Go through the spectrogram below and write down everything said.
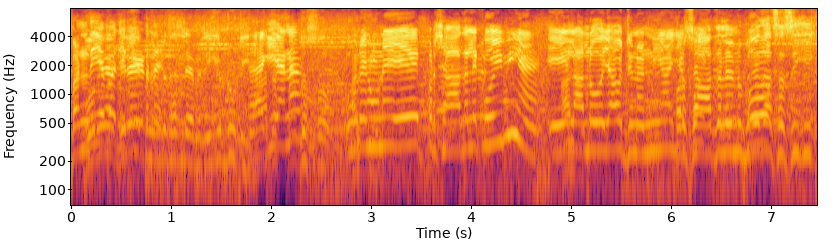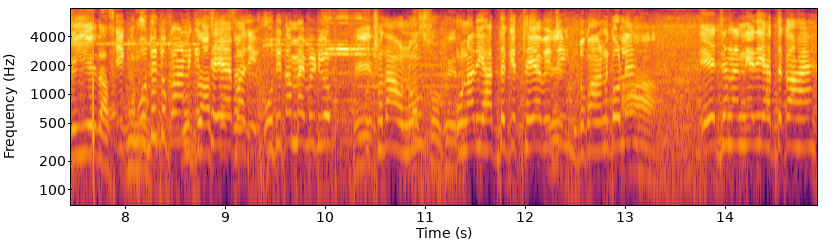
ਬੰਦੀ ਹੈ ਭਾਜੀ ਗੇਟ ਤੇ। ਥੱਲੇ ਮੇਰੀ ਡਿਊਟੀ। ਹੈਗੀ ਆ ਨਾ? ਉਰੇ ਹੁਣ ਇਹ ਪ੍ਰਸ਼ਾਦ ਵਾਲੇ ਕੋਈ ਵੀ ਹੈ ਇਹ ਲਾ ਲਓ ਜਾਂ ਉਹ ਜਨਾਨੀਆਂ ਜਾਂ ਪ੍ਰਸ਼ਾਦ ਵਾਲੇ ਨੂੰ ਵੀਰੇ ਉਹ- ਦੱਸ ਅਸੀਂ ਕੀ ਕਹੀਏ ਦੱਸ ਇੱਕ। ਉਹਦੀ ਦੁਕਾਨ ਕਿੱਥੇ ਹੈ। ਭਾਜੀ? ਉਹਦੀ ਤਾਂ ਮੈਂ ਵੀਡੀਓ ਫੇਰ ਪੁੱਛਦਾ ਉਹਨੂੰ। ਦੱਸੋ ਫੇਰ। ਉਹਨਾਂ ਦੀ ਹੱਦ ਕਿੱਥੇ ਹੈ ਵੀਰ ਜੀ? ਦੁਕਾਨ ਕੋਲ ਹੈ? ਹਾਂ। ਇਹ ਜਨਾਨੀਆਂ ਦੀ ਹੱਦ ਕਹਾਂ ਹੈ?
